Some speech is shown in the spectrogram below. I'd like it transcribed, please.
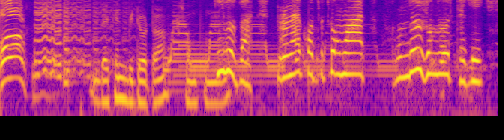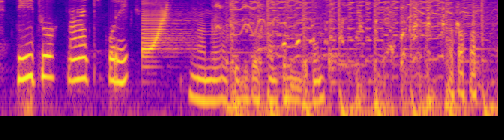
হর দেখেন ভিডিওটা সম্পূর্ণ। কি ব্যাপার নানা কত তো আমার সুন্দর সুন্দর থাকে। দেখি তো নানা কি করে। নানা ভিডিও সম্পূর্ণ দেখুন।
